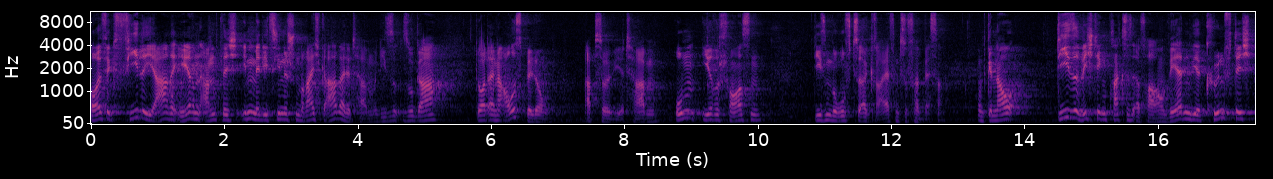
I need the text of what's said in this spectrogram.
häufig viele Jahre ehrenamtlich im medizinischen Bereich gearbeitet haben und die sogar dort eine Ausbildung absolviert haben, um ihre Chancen diesen Beruf zu ergreifen, zu verbessern. Und genau diese wichtigen Praxiserfahrungen werden wir künftig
